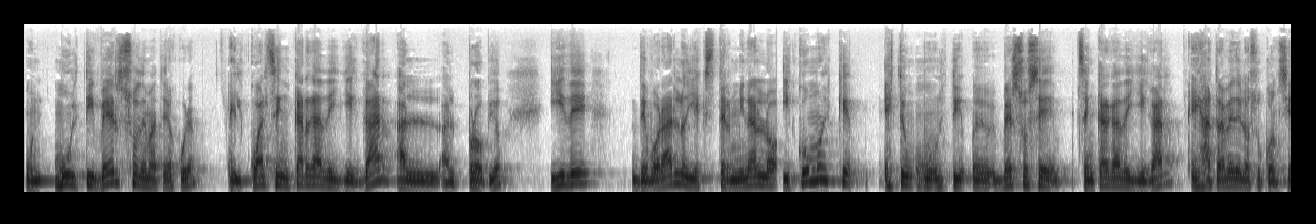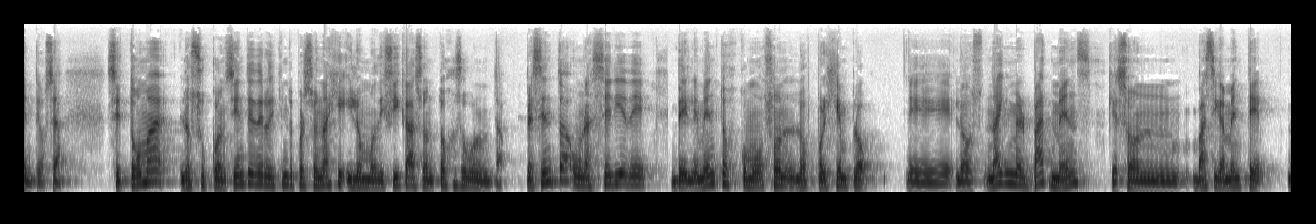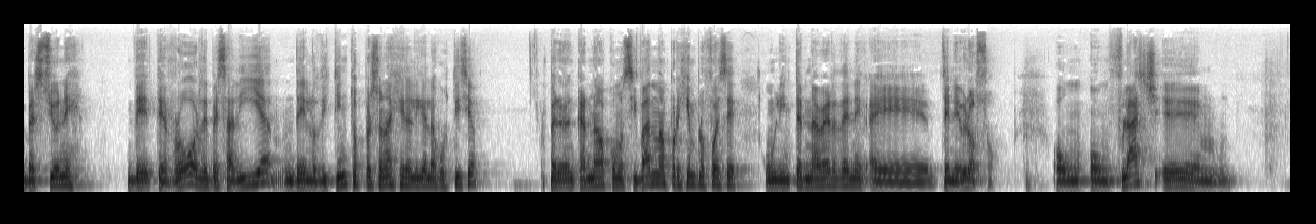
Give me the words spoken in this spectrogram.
un multiverso de materia oscura el cual se encarga de llegar al, propio y de devorarlo y exterminarlo. ¿Y cómo es que este multiverso se, se encarga de llegar? Es a través de lo subconsciente, o sea, se toma los subconscientes de los distintos personajes y los modifica a su antojo su voluntad. Presenta una serie de, de elementos como son los, por ejemplo, eh, los Nightmare Batmans, que son básicamente versiones de terror, de pesadilla de los distintos personajes de la Liga de la Justicia, pero encarnados como si Batman, por ejemplo, fuese un linterna verde eh, tenebroso. O un, o un Flash, eh,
